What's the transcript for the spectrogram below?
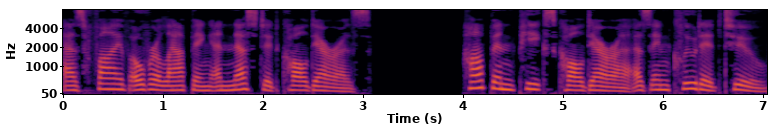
as five overlapping and nested calderas. Hoppin Peaks caldera is included too.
